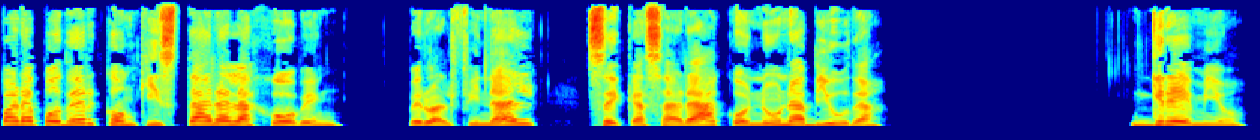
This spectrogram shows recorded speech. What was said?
para poder conquistar a la joven, pero al final se casará con una viuda. Gremio.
